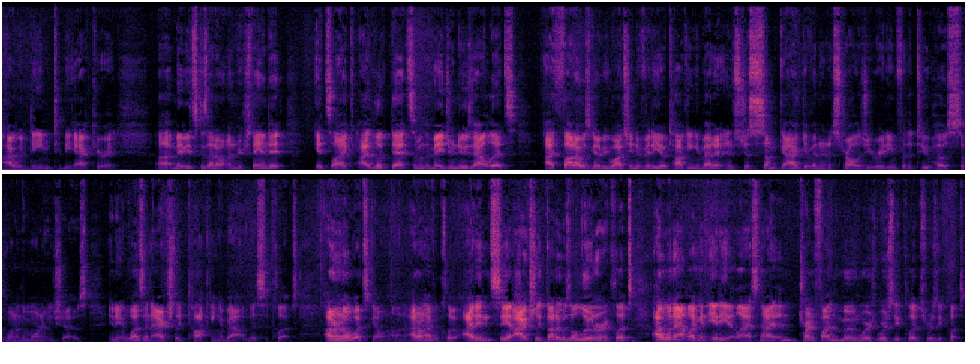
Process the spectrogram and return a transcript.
I would deem to be accurate. Uh, maybe it's because I don't understand it. It's like I looked at some of the major news outlets. I thought I was going to be watching a video talking about it, and it's just some guy giving an astrology reading for the two hosts of one of the morning shows and it wasn't actually talking about this eclipse. I don't know what's going on. I don't have a clue. I didn't see it. I actually thought it was a lunar eclipse. I went out like an idiot last night and trying to find the moon. Where's where's the eclipse? Where's the eclipse?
